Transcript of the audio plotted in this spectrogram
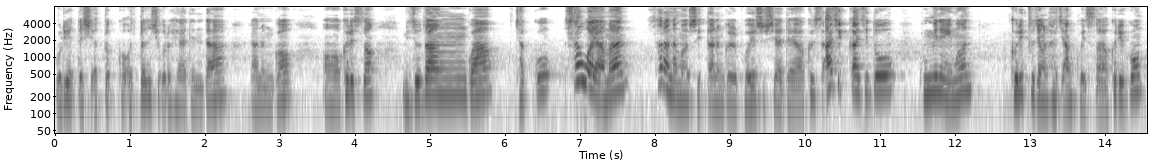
우리의 뜻이 어떻고 어떤 식으로 해야 된다라는 거. 어, 그래서 민주당과 자꾸 싸워야만 살아남을 수 있다는 걸 보여주셔야 돼요. 그래서 아직까지도 국민의힘은 거리 투쟁을 하지 않고 있어요. 그리고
